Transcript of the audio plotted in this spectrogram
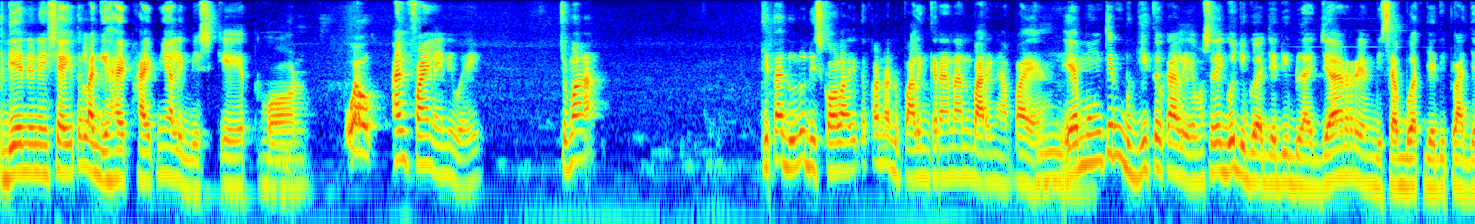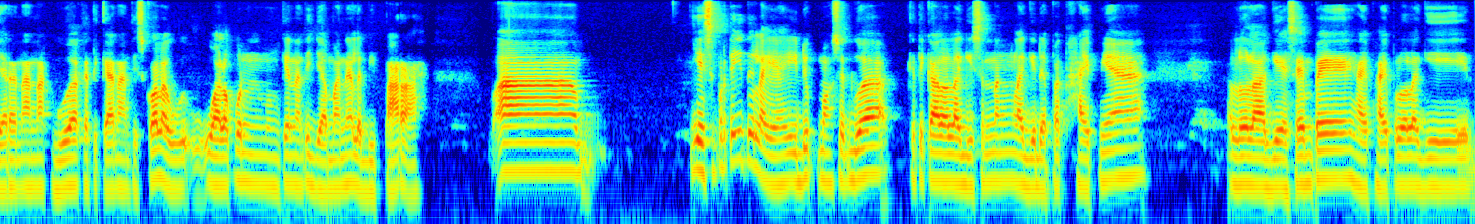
di Indonesia itu lagi hype-hype-nya Limp Bizkit, Korn. Well, I'm fine anyway. Cuma kita dulu di sekolah itu kan ada paling kerenan paling apa ya. Hmm. Ya mungkin begitu kali ya. Maksudnya gue juga jadi belajar yang bisa buat jadi pelajaran anak gue ketika nanti sekolah. Walaupun mungkin nanti zamannya lebih parah. Ah, ya seperti itulah ya hidup maksud gue ketika lo lagi seneng, lagi dapat hype-nya. Lo lagi SMP, hype-hype lo lagi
